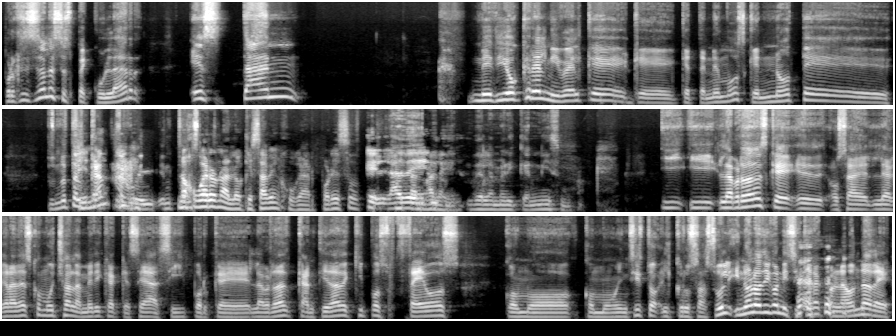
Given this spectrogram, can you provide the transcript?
porque si sales a especular, es tan mediocre el nivel que, que- que tenemos que no te. Pues no te Sí, alcanza, güey. No Entonces, jugaron a lo que saben jugar, por eso. El. ADN del americanismo. Y, y la verdad es que, eh, o sea, le agradezco mucho a la América que sea así, porque la verdad, cantidad de equipos feos, como, como insisto, el Cruz Azul, y no lo digo ni siquiera con la onda de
